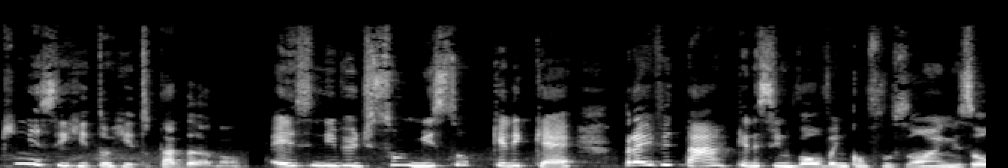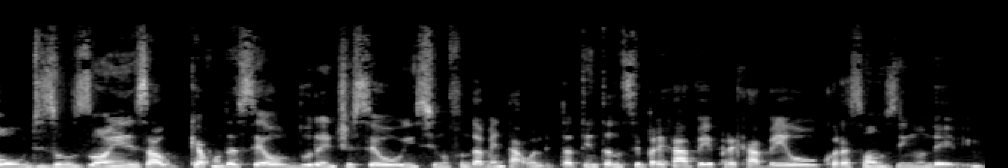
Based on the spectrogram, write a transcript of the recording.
quem esse Rito Rito tá dando? É esse nível de sumiço que ele quer para evitar que ele se envolva em confusões ou desilusões, algo que aconteceu durante seu ensino fundamental. Ele tá tentando se precaver, precaver o coraçãozinho dele.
